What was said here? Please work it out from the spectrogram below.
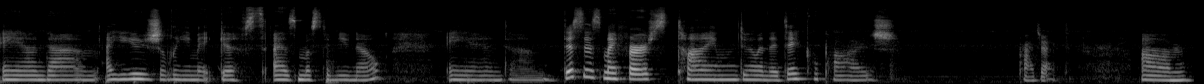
And um, I usually make gifts, as most of you know. And um, this is my first time doing the decoupage project. Um,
